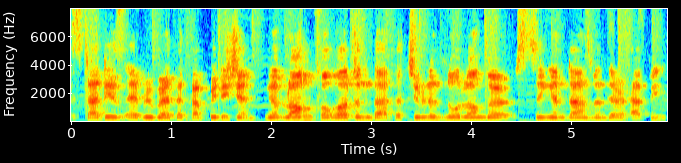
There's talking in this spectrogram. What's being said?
studies everywhere, the competition, we have long forgotten that the children no longer sing and dance when they're happy.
